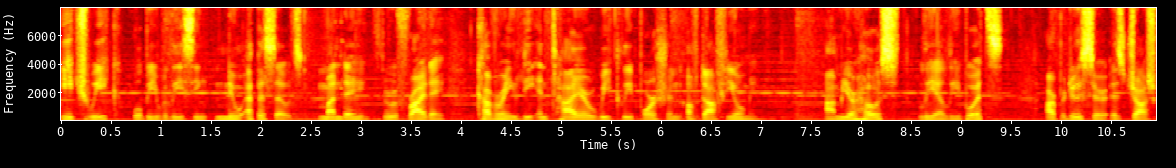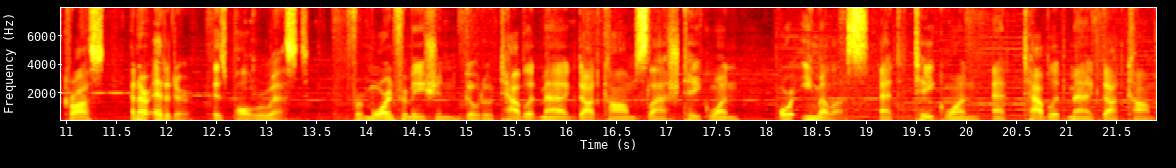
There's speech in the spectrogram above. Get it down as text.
Each week, we'll be releasing new episodes, Monday through Friday, covering the entire weekly portion of Daf Yomi. I'm your host, Liel Leibovitz. Our producer is Josh Cross, and our editor is Paul Ruest. For more information, go to tabletmag.com slash take one or email us at takeone at tabletmag.com.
